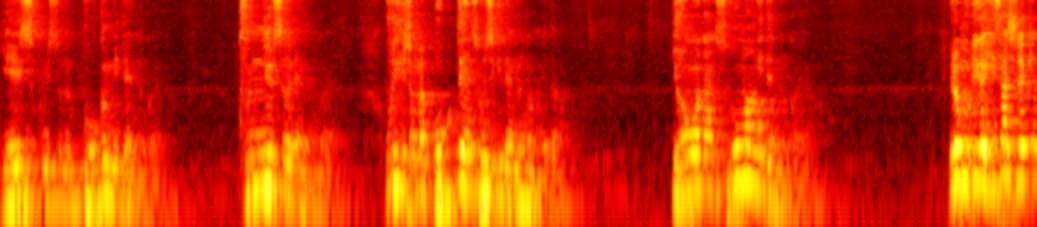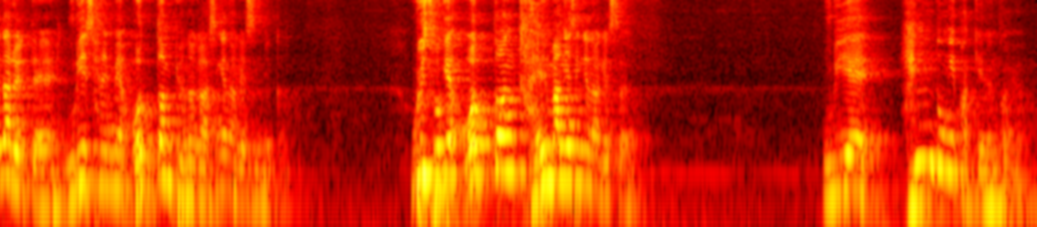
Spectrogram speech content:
예수 그리스도는 복음이 되는 거예요. 굿뉴스가 되는 거예요. 우리에게 정말 복된 소식이 되는 겁니다. 영원한 소망이 되는 거예요. 여러분 우리가 이 사실을 깨달을 때 우리 삶에 어떤 변화가 생겨나겠습니까? 우리 속에 어떤 갈망이 생겨나겠어요? 우리의 행동이 바뀌는 거예요.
